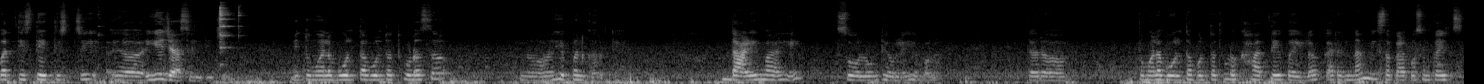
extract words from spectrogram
बत्तीस तेहतीसची एज असेल तिची. मी तुम्हाला बोलता बोलता थोडंसं हे पण करते. डाळिंब आहे सोलून ठेवले हे बघा. तर तुम्हाला बोलता बोलता थोडं खाते पहिलं. कारण ना मी सकाळपासून काहीच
